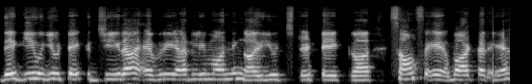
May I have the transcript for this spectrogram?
They give you take jeera every early morning, or you take uh, soft eh, water eh,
